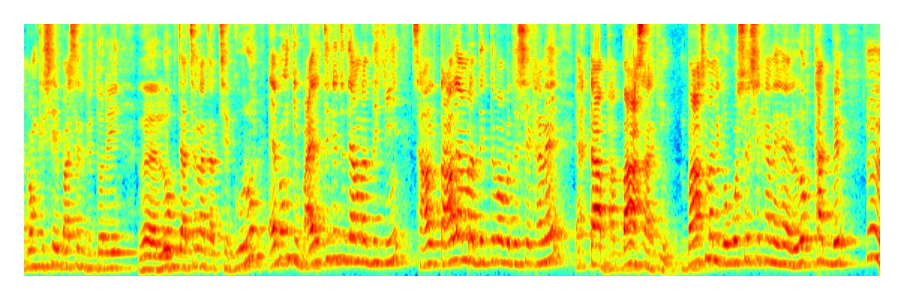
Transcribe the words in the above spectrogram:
এবং কি সেই বাসের ভিতরে লোক যাচ্ছে না যাচ্ছে গুরু এবং কি বাইরে থেকে যদি আমরা দেখি, তাহলে আমরা দেখতে পাবো যে সেখানে একটা বাস আর কি। বাস মানে কি অবশ্যই সেখানে লোক থাকবে, হুম,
